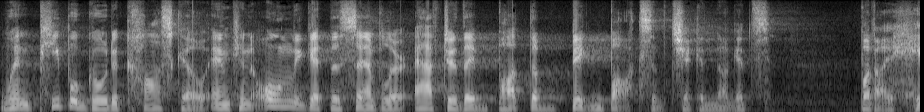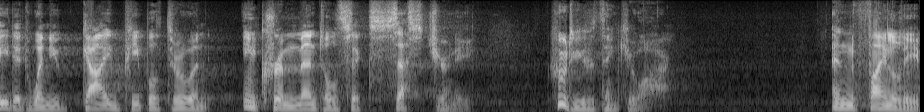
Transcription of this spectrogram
when people go to Costco and can only get the sampler after they bought the big box of chicken nuggets. But I hate it when you guide people through an incremental success journey. Who do you think you are? And finally,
